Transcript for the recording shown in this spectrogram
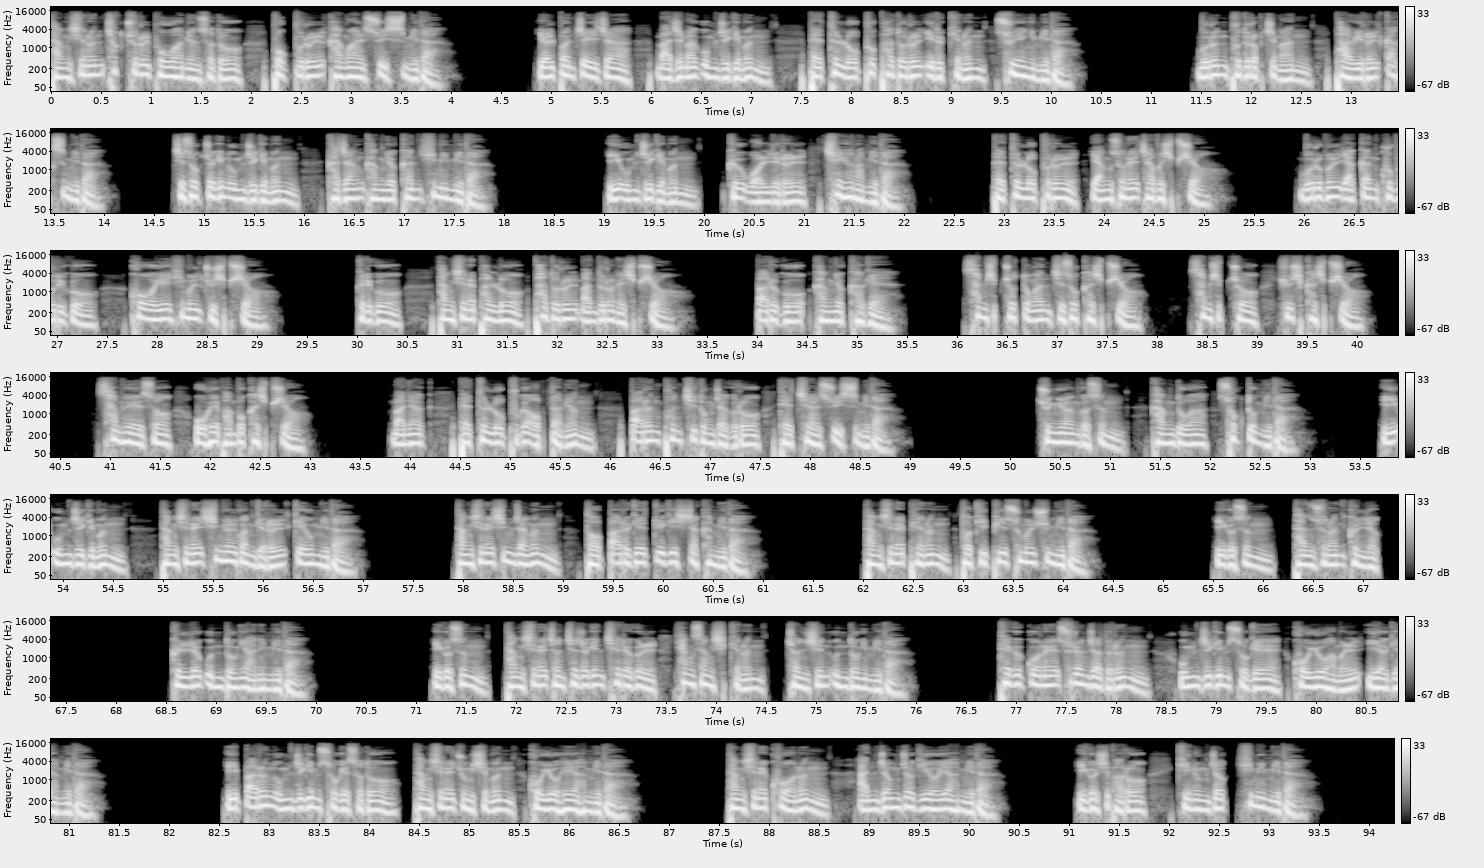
당신은 척추를 보호하면서도 복부를 강화할 수 있습니다. 열 번째이자 마지막 움직임은 배틀 로프 파도를 일으키는 수행입니다. 물은 부드럽지만 바위를 깎습니다. 지속적인 움직임은 가장 강력한 힘입니다. 이 움직임은 그 원리를 체현합니다. 배틀 로프를 양손에 잡으십시오. 무릎을 약간 구부리고 코어에 힘을 주십시오. 그리고 당신의 팔로 파도를 만들어내십시오. 빠르고 강력하게 30초 동안 지속하십시오. 30초 휴식하십시오. 3회에서 5회 반복하십시오. 만약 배틀 로프가 없다면 빠른 펀치 동작으로 대체할 수 있습니다. 중요한 것은 강도와 속도입니다. 이 움직임은 당신의 심혈관계를 깨웁니다. 당신의 심장은 더 빠르게 뛰기 시작합니다. 당신의 폐는 더 깊이 숨을 쉽니다. 이것은 단순한 근력, 근력 운동이 아닙니다. 이것은 당신의 전체적인 체력을 향상시키는 전신 운동입니다. 태극권의 수련자들은 움직임 속의 고요함을 이야기합니다. 이 빠른 움직임 속에서도 당신의 중심은 고요해야 합니다. 당신의 코어는 안정적이어야 합니다. 이것이 바로 기능적 힘입니다.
